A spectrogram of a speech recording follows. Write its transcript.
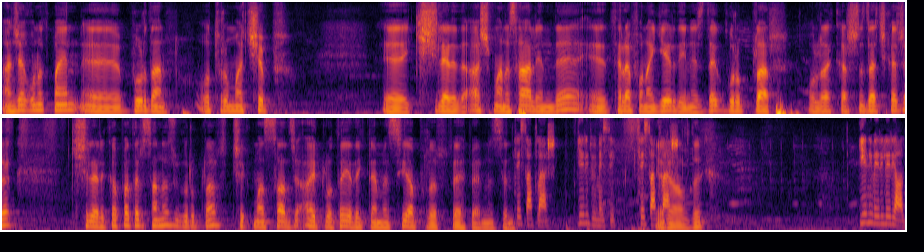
Ancak unutmayın e, buradan oturum açıp e, kişileri de açmanız halinde e, telefona girdiğinizde gruplar olarak karşınıza çıkacak. Kişileri kapatırsanız gruplar çıkmaz. Sadece iCloud'a yedeklemesi yapılır rehberinizin. hesaplar, geri düğmesi, Geri hesaplar, aldık. Yeni verileri al.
